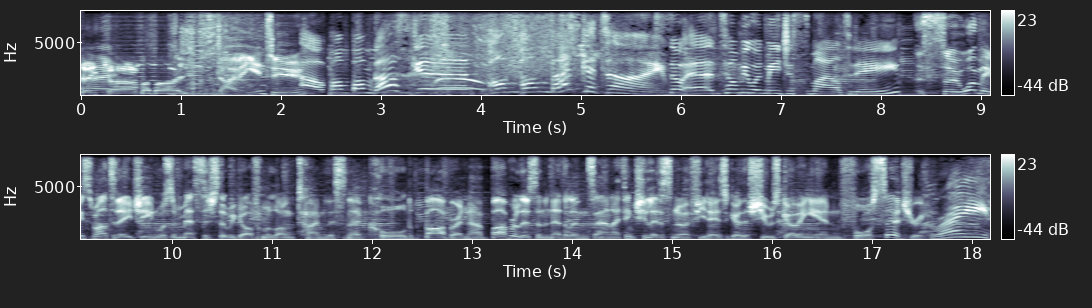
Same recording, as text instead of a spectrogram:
Thanks, uh, bye-bye. Diving into. Our pom pom basket. Pom pom basket time. So, Ed, tell me what made you smile today. So, what made me smile today, Jean, was a message that we got from a long-time listener called Barbara. Now, Barbara lives in the Netherlands, and I think she let us know a few days ago that she was going in for surgery. Right.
